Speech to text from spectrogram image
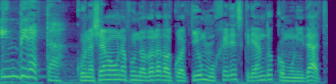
Indirecta. Coneixem a una fundadora del col·lectiu Mujeres Creando Comunitat,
